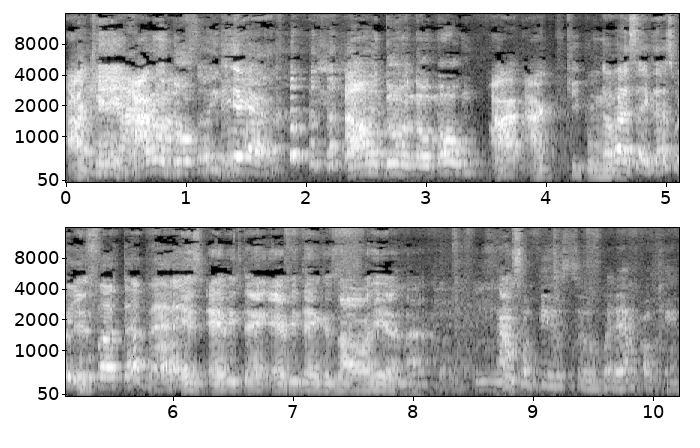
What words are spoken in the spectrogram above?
I can't. I don't So do. he can Yeah. I don't do it no more. I I keep them. I'm about to say that's where you It's- fucked up at. It's everything. Everything is all here now. I'm confused too, but I'm okay.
